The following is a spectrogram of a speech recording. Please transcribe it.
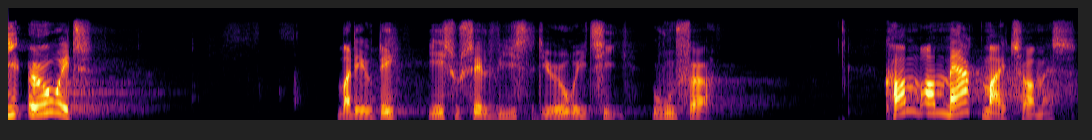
I øvrigt var det jo det, Jesus selv viste de øvrige ti ugen før. Kom og mærk mig, Thomas,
